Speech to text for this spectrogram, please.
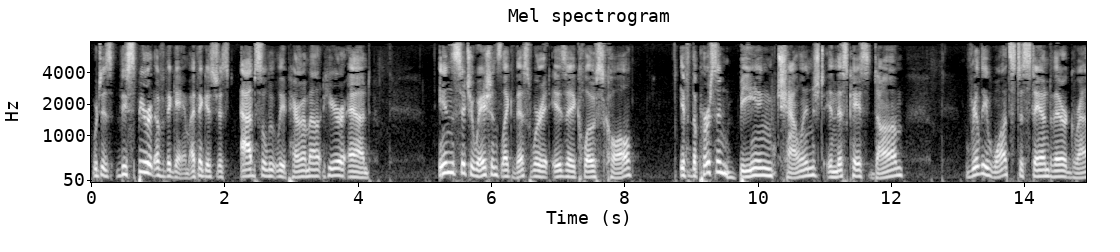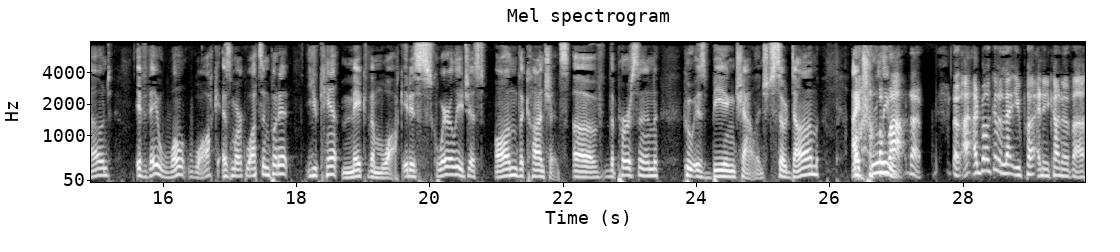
which is the spirit of the game, I think is just absolutely paramount here. And in situations like this where it is a close call, if the person being challenged, in this case Dom, really wants to stand their ground, if they won't walk, as Mark Watson put it, you can't make them walk. It is squarely just on the conscience of the person who is being challenged. So Dom, I truly wow, no, no, I, I'm not going to let you put any kind of uh,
